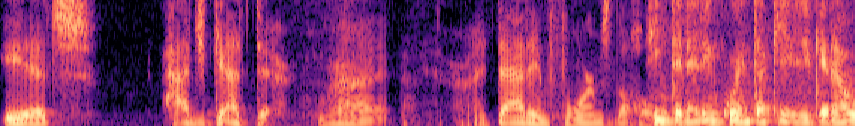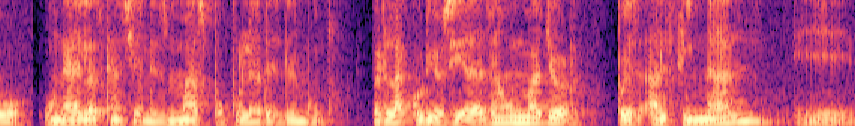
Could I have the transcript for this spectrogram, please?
It's how'd you get there. Right. Sin tener en cuenta que él grabó una de las canciones más populares del mundo. Pero la curiosidad es aún mayor, pues al final eh,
